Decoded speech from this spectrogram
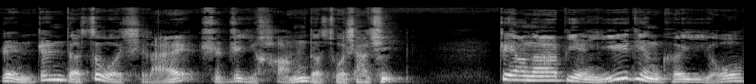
认真的做起来，持之以恒的做下去。这样呢，便一定可以由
